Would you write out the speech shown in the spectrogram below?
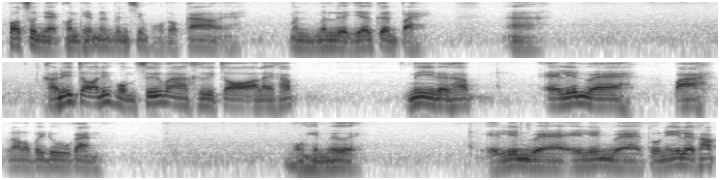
เพราะส่วนใหญ่คอนเทนต์มันเป็น 16ต่อ9ไงมันมันเหลือเยอะเกินไปอ่า คราวนี้จอที่ผมซื้อมาคือจออะไรครับ นี่เลยครับ Alienware ไปเราเราไปดูกัน มองเห็นไหมเอ่ย Alienware Alienware ตัวนี้เลยครับ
